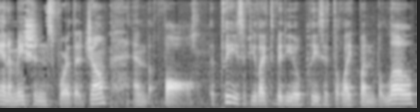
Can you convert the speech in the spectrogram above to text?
animations for the jump and the fall. But please, if you liked the video, please hit the like button below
